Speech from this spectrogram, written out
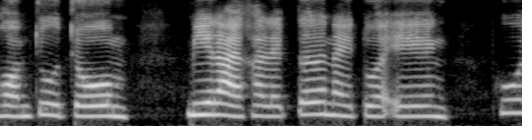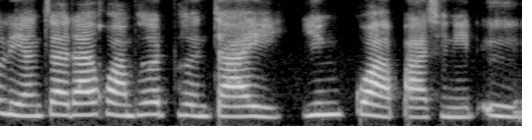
พร้อมจู่โจม มีหลายคาแรคเตอร์ในตัวเอง ผู้เลี้ยงจะได้ความเพลิดเพลินใจ ยิ่งกว่าปลาชนิดอื่น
